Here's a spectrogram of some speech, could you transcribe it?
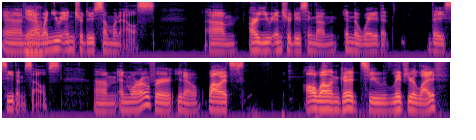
And you know, when you introduce someone else, um, are you introducing them in the way that they see themselves? Um, and moreover, you know, while it's all well and good to live your life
